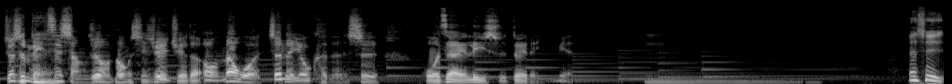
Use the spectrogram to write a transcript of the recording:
就是每次想这种东西，就会觉得哦，那我真的有可能是活在历史对的一面。嗯，但是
